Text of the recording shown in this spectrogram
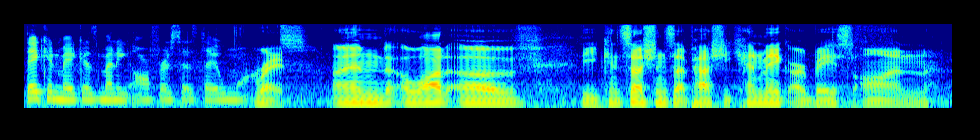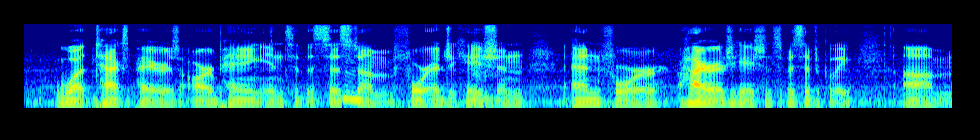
they can make as many offers as they want. Right. And a lot of the concessions that PASSHE can make are based on what taxpayers are paying into the system for education and for higher education specifically. Um,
